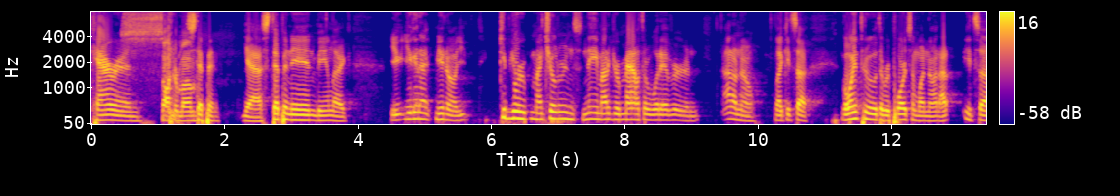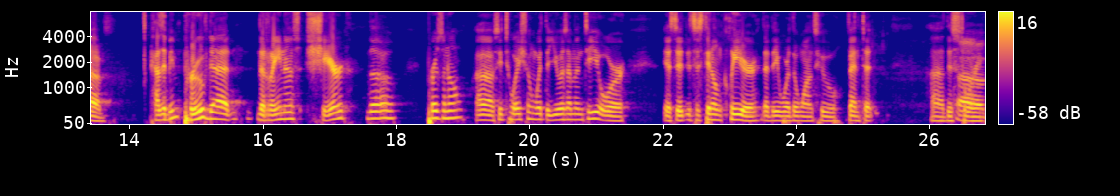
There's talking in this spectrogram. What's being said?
Karen soccer mom stepping, yeah, stepping in, being like, you you gotta you know you, keep your my children's name out of your mouth or whatever, and I don't know. Like it's a going through the reports and whatnot. It's a has it been proved that the Reynas shared the personal uh, situation with the USMNT, or is it is it still unclear that they were the ones who vented uh, this story? Uh,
